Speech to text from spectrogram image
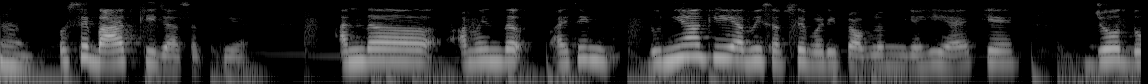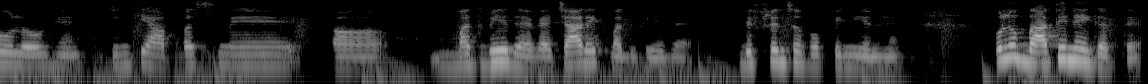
हम्म। उससे बात की जा सकती है। And I mean the I think दुनिया की अभी सबसे बड़ी प्रॉब्लम यही है कि जो दो लोग हैं जिनकी आपस में मतभेद है वैचारिक मतभेद है डिफरेंस ऑफ़ ओपिनियन है वो लोग बात ही नहीं करते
